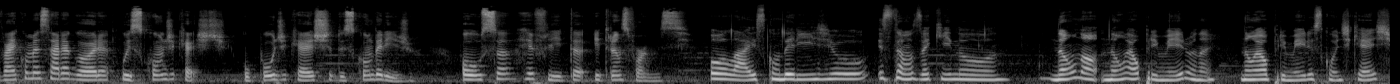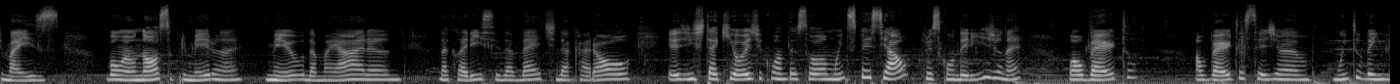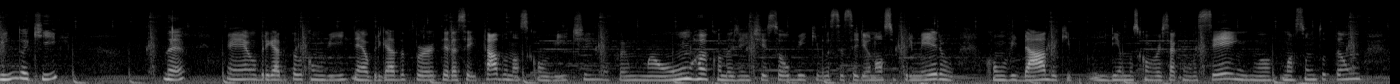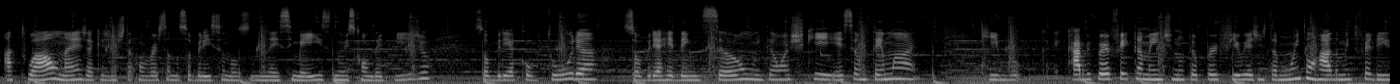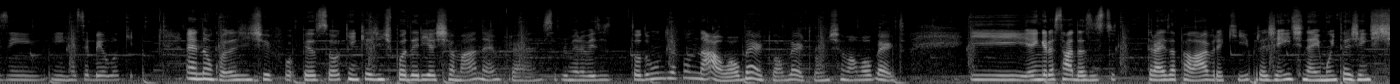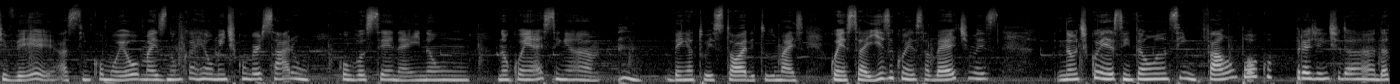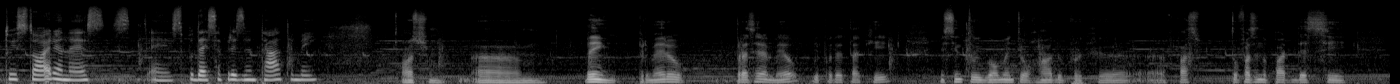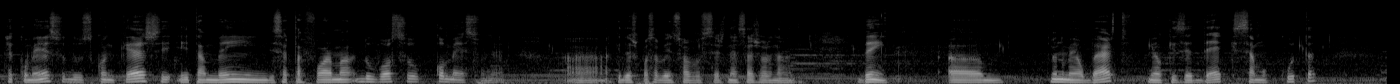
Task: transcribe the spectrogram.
Vai começar agora o Escondecast, o podcast do esconderijo. Ouça, reflita e transforme-se. Olá, esconderijo! Estamos aqui no. Não, não, não é o primeiro, né? Não é o primeiro Escondecast, mas. Bom, é o nosso primeiro, né? Meu, da Mayara, da Clarice, da Beth, da Carol. E a gente tá aqui hoje com uma pessoa muito especial pro esconderijo, né? O Alberto. Alberto, seja muito bem-vindo aqui, né? É, obrigada pelo convite, é, obrigada por ter aceitado o nosso convite. Foi uma honra quando a gente soube que você seria o nosso primeiro convidado, que iríamos conversar com você em um, assunto tão atual, né? Já que a gente está conversando sobre isso nos, nesse mês no Esconderijo, sobre a cultura, sobre a redenção. Então, acho que esse é um tema que cabe perfeitamente no teu perfil e a gente está muito honrado, muito feliz em, em recebê-lo aqui. É, não, quando a gente pensou quem que a gente poderia chamar, né, para essa primeira vez, todo mundo já falou, não, o Alberto, o Alberto, vamos chamar o Alberto. E é engraçado, às vezes tu traz a palavra aqui pra gente, né? E muita gente te vê, assim como eu, mas nunca realmente conversaram com você, né? E não, não conhecem a, bem a tua história e tudo mais. Conheço a Isa, conheço a Beth, mas não te conheço. Então, assim, fala um pouco pra gente da, da tua história, né? Se, é, se pudesse apresentar também. Ótimo. Bem, primeiro, prazer é meu de poder estar aqui. Me sinto igualmente honrado porque estou fazendo parte desse recomeço dos podcasts e também, de certa forma, do vosso começo, né? Uh, que Deus possa abençoar vocês nessa jornada. Bem, um, meu nome é Alberto, Melquisedeque Samukuta.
